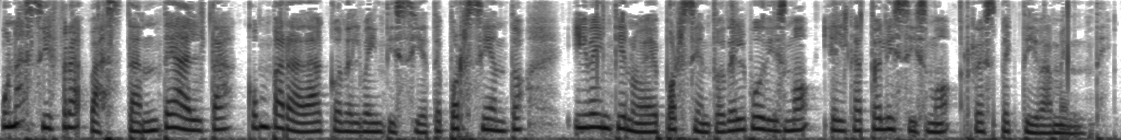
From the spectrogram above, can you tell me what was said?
una cifra bastante alta comparada con el 27% y 29% del budismo y el catolicismo respectivamente.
